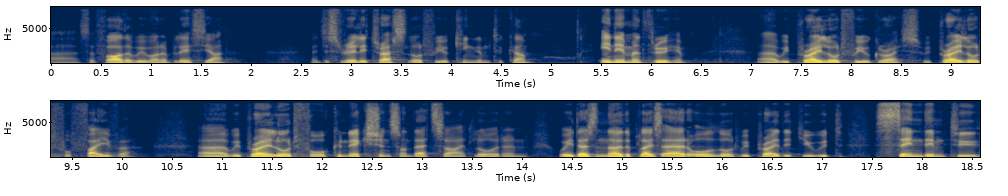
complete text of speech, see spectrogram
Uh, so, Father, we want to bless Jan and just really trust, Lord, for your kingdom to come in him and through him. Uh, we pray, Lord, for your grace. We pray, Lord, for favor. Uh, we pray, Lord, for connections on that side, Lord. And where he doesn't know the place at all, Lord, we pray that you would send him to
